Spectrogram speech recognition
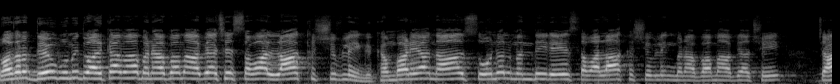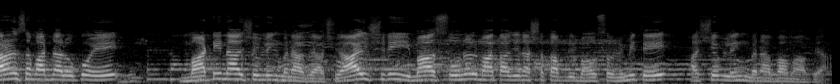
તો દેવભૂમિ દ્વારકામાં બનાવવામાં આવ્યા છે સવા લાખ શિવલિંગ. ખંભાળિયાના સોનલ મંદિરે સવા લાખ શિવલિંગ બનાવવામાં આવ્યા છે. ચારણ સમાજના લોકોએ માટીના શિવલિંગ બનાવ્યા છે. આ શ્રી મા સોનલ માતાજીના શતાબ્દી મહોત્સવ નિમિત્તે આ શિવલિંગ બનાવવામાં આવ્યા.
